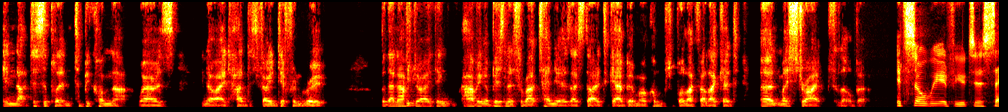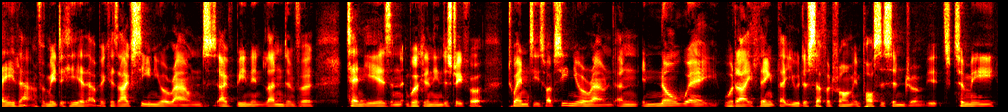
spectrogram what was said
in that discipline to become that. Whereas you know i'd had this very different route. But then after i think having a business for about 10 years i started to get a bit more comfortable. I felt like i'd earned my stripes a little bit it's so weird for you to say that and for me to hear that because I've seen you around. I've been in London for 10 years and working in the industry for 20. So I've seen you around, and in no way would I think that you would have suffered from imposter syndrome. It, to me,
